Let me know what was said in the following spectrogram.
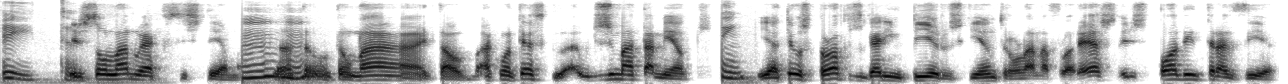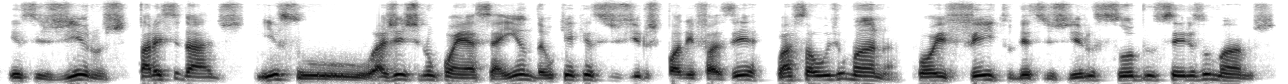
Eita. Eles estão lá no ecossistema. Uhum. Né? Estão, estão lá e tal. Acontece o desmatamento. Sim. E até os próprios garimpeiros que entram lá na floresta, eles podem trazer esses vírus para as cidades. Isso a gente não conhece ainda o que, que esses vírus podem fazer com a saúde humana, qual é o efeito desses vírus sobre os seres humanos.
